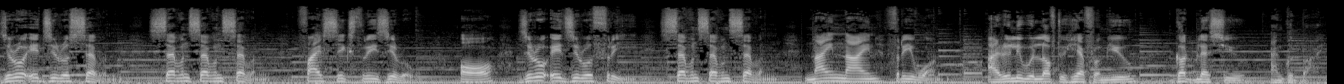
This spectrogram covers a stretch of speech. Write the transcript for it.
0807 777 5630 or 0803 777 9931. I really would love to hear from you. God bless you and goodbye.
